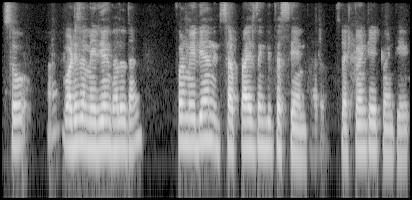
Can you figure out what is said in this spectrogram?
So uh, what is the median value then? For median it's surprisingly the same value. It's like 28 28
